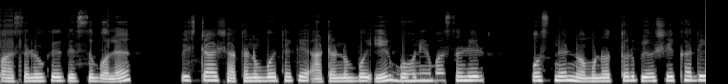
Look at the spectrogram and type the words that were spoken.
পাঁচালুকে কিছু বলে, পৃষ্ঠা সাতানব্বই থেকে আটানব্বই এর বহু নির্বাচনের প্রশ্নের নমনোত্তর। প্রিয় শিক্ষার্থী,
